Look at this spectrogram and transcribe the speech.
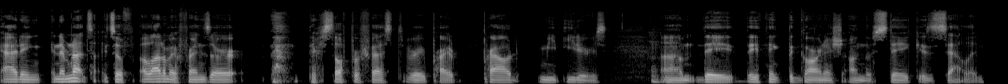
adding and i'm not t- so a lot of my friends are they're self-professed very proud proud meat eaters. Um, they they think the garnish on the steak is salad.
